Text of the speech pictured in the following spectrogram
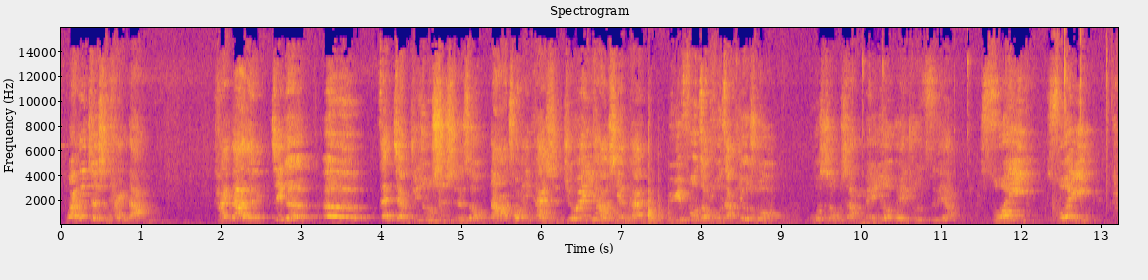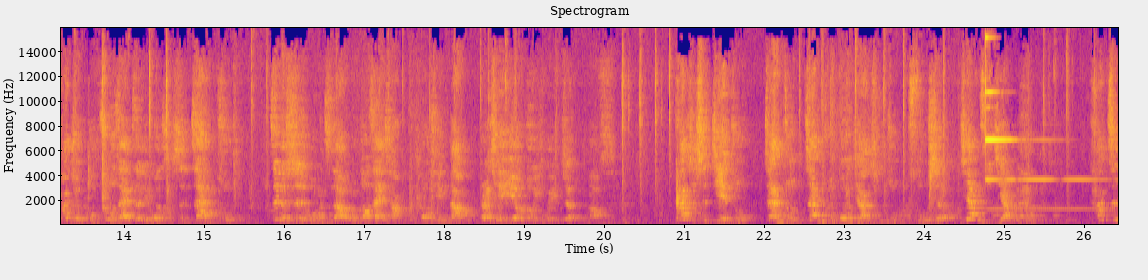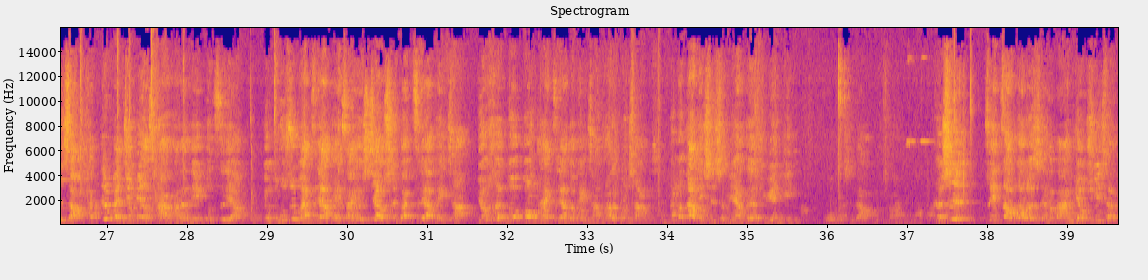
管理者是台大，台大的这个呃，在讲居住事实的时候，打从一开始九月一号现刊，于副总部长就说，我手上没有配住资料，所以所以他就不住在这里，或只是暂住。这个是我们知道，我们都在场，都听到，而且也有录影为证啊。他只是借助赞助赞助公家住宿舍，这样子讲呢，他至少他根本就没有查他的内部资料，有图书馆资料可以查，有校史馆资料可以查，有很多公开资料都可以查，他都不查。那么到底是什么样的原因？我不知道。可是最糟糕的是，他把它扭曲成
